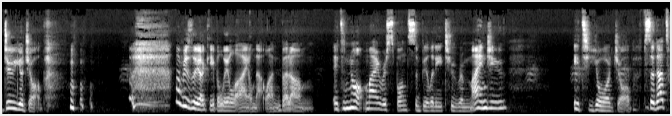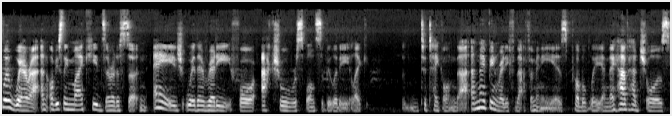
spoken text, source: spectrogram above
do your job. Obviously, I keep a little eye on that one, but um, it's not my responsibility to remind you. It's your job. So that's where we're at. And obviously, my kids are at a certain age where they're ready for actual responsibility, like to take on that. And they've been ready for that for many years, probably. And they have had chores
